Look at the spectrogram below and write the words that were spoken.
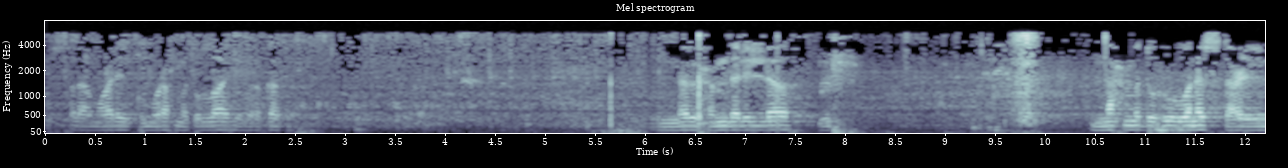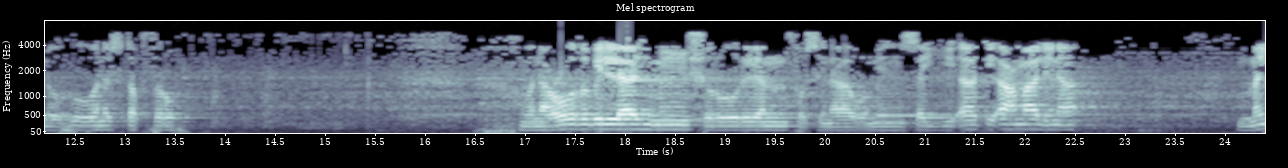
السلام علیکم ورحمۃ اللہ وبرکاتہ۔ ان الحمد للہ نحمده ونستعينه ونستغفره ونعوذ بالله من شرور أنفسنا ومن سيئات أعمالنا. من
